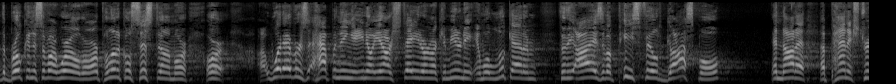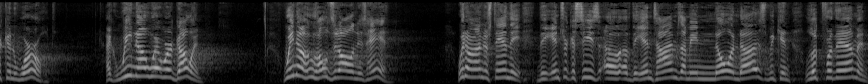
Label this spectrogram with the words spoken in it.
the brokenness of our world or our political system or, or uh, whatever's happening you know, in our state or in our community, and we'll look at them through the eyes of a peace filled gospel and not a, a panic stricken world. Like we know where we're going, we know who holds it all in his hand. We don't understand the, the intricacies of, of, the end times. I mean, no one does. We can look for them and,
